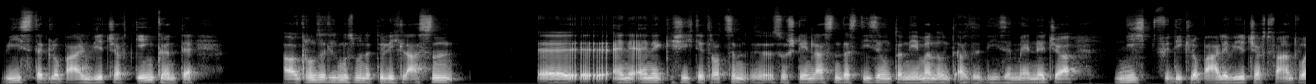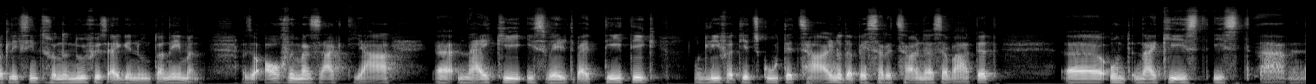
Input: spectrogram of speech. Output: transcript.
wie es der globalen Wirtschaft gehen könnte. Aber grundsätzlich muss man natürlich lassen, äh, eine, eine Geschichte trotzdem äh, so stehen lassen, dass diese Unternehmen und also diese Manager nicht für die globale Wirtschaft verantwortlich sind, sondern nur fürs eigene Unternehmen. Also auch wenn man sagt, ja, äh, Nike ist weltweit tätig und liefert jetzt gute Zahlen oder bessere Zahlen als erwartet, und Nike ist, ist ähm,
